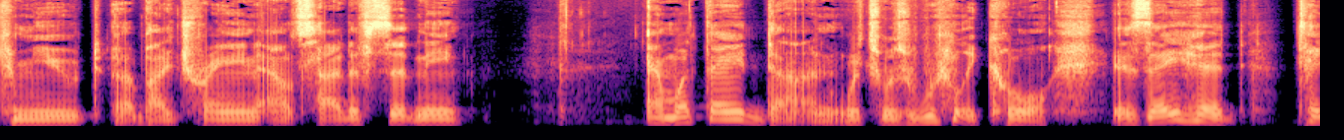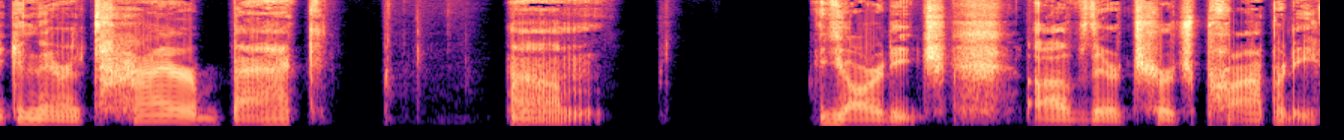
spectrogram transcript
commute uh, by train outside of Sydney. And what they'd done, which was really cool, is they had taken their entire back um, yardage of their church property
